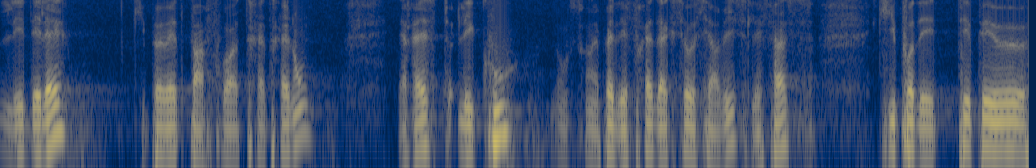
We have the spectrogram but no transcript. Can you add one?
les délais, qui peuvent être parfois très très longs, et restent les coûts, donc ce qu'on appelle les frais d'accès au service, les FAS, qui pour des TPE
